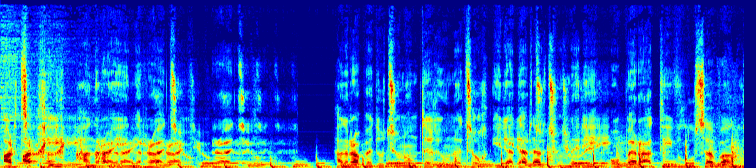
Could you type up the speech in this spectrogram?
Արցախի հանրային ռադիո, ռադիո։ Հանրապետությունում տեղի ունեցող իրադարձությունների օպերատիվ լուսաբանում։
